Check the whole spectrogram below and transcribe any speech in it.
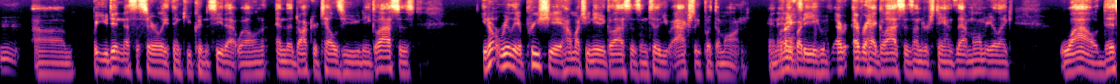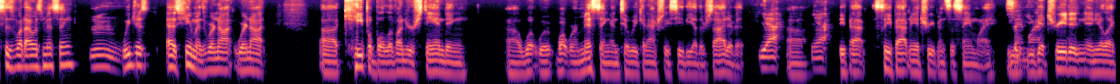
mm. um, but you didn't necessarily think you couldn't see that well, and, and the doctor tells you you need glasses, you don't really appreciate how much you needed glasses until you actually put them on. And anybody right. who's ever, ever had glasses understands that moment. You're like, wow, this is what I was missing. Mm. We just, as humans, we're not, we're not uh, capable of understanding uh, what we're what we're missing until we can actually see the other side of it. Yeah, uh, yeah. Sleep, ap- sleep apnea treatment's the same way. Same you, way. you, get treated and you're like,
